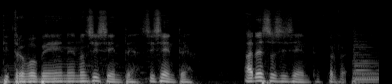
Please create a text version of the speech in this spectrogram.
Ti trovo bene, non si sente? Si sente? Adesso si sente, perfetto.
